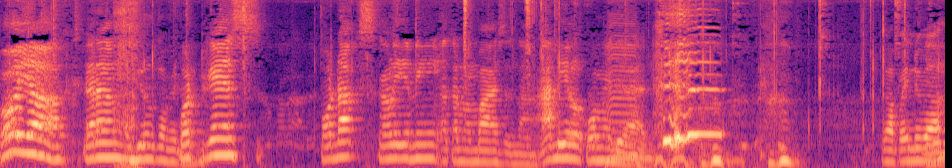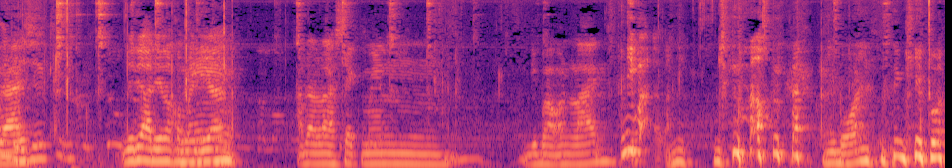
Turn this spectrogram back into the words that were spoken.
Oh iya, sekarang Adil komedi. podcast Podax kali ini akan membahas tentang adil komedian. Ngapain dibahas? Jadi, guys. sih? Jadi adil komedian. Ini adalah segmen gibah online. Gimana? Gibon. Gibon.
